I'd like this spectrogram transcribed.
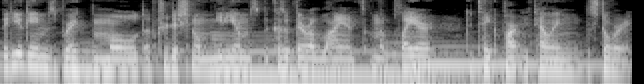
Video games break the mold of traditional mediums because of their reliance on the player to take part in telling the story.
